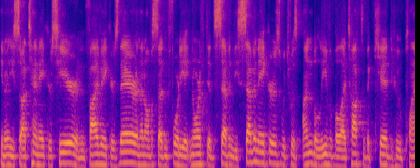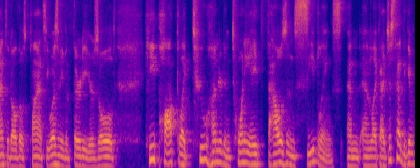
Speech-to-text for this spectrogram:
you know, you saw 10 acres here and five acres there, and then all of a sudden 48 North did 77 acres, which was unbelievable. I talked to the kid who planted all those plants. He wasn't even 30 years old he popped like 228,000 seedlings and and like I just had to give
